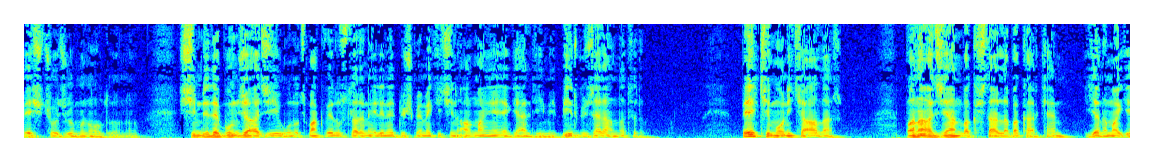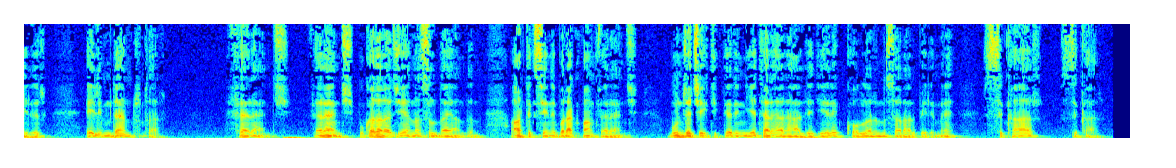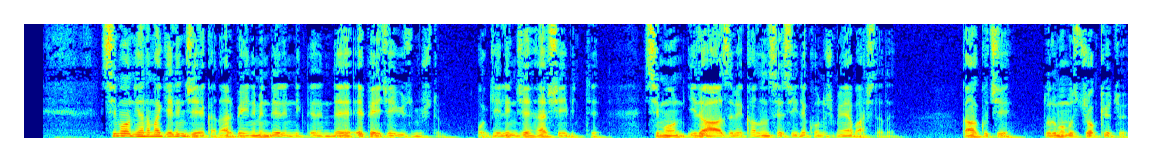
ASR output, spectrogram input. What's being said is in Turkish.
beş çocuğumun olduğunu, şimdi de bunca acıyı unutmak ve Rusların eline düşmemek için Almanya'ya geldiğimi bir güzel anlatırım. Belki Monika ağlar. Bana acıyan bakışlarla bakarken yanıma gelir, elimden tutar. Ferenç, Ferenç bu kadar acıya nasıl dayandın? Artık seni bırakmam Ferenç. Bunca çektiklerin yeter herhalde diyerek kollarını sarar belime, sıkar, sıkar. Simon yanıma gelinceye kadar beynimin derinliklerinde epeyce yüzmüştüm. O gelince her şey bitti. Simon iri ağzı ve kalın sesiyle konuşmaya başladı. Kalkuçi, durumumuz çok kötü.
